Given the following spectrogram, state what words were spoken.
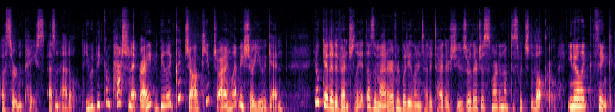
a certain pace as an adult? You would be compassionate, right? You'd be like, good job, keep trying, let me show you again. You'll get it eventually. It doesn't matter. Everybody learns how to tie their shoes, or they're just smart enough to switch to Velcro. You know, like, think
